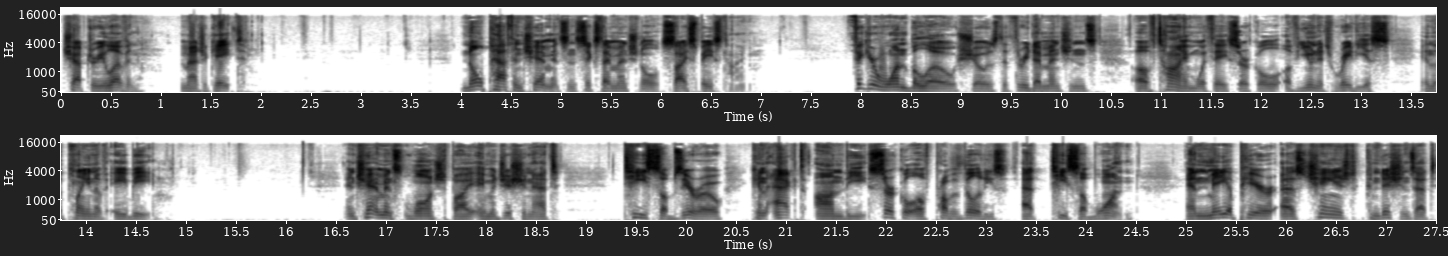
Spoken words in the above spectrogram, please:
Chapter 11 Magic 8 Null path enchantments in six dimensional Psi Space Time. Figure 1 below shows the three dimensions of time with a circle of unit radius in the plane of AB. Enchantments launched by a magician at t sub 0 can act on the circle of probabilities at t sub 1 and may appear as changed conditions at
